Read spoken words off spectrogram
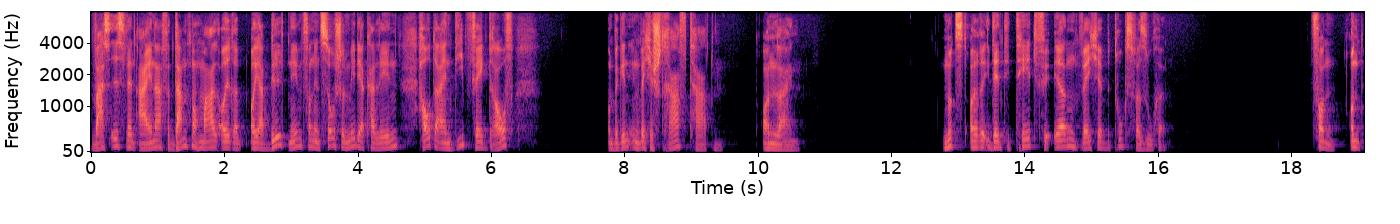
Was ist, wenn einer verdammt nochmal euer Bild nimmt von den Social-Media-Kanälen, haut da ein Deepfake drauf und beginnt irgendwelche Straftaten online? Nutzt eure Identität für irgendwelche Betrugsversuche von. Und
